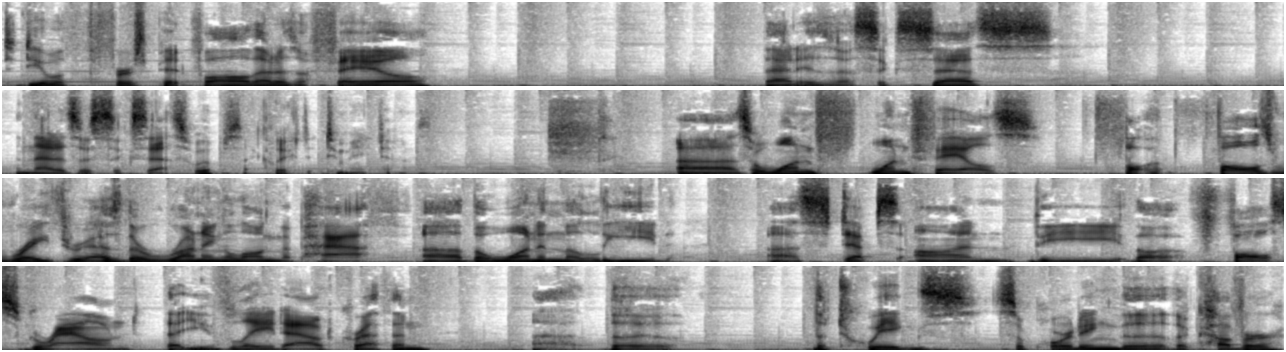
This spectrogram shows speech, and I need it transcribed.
to deal with the first pitfall. That is a fail. That is a success. And that is a success. Whoops, I clicked it too many times. Uh, so one one fails, fa- falls right through as they're running along the path. Uh, the one in the lead uh, steps on the the false ground that you've laid out, Crethin. Uh, the the twigs supporting the the cover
